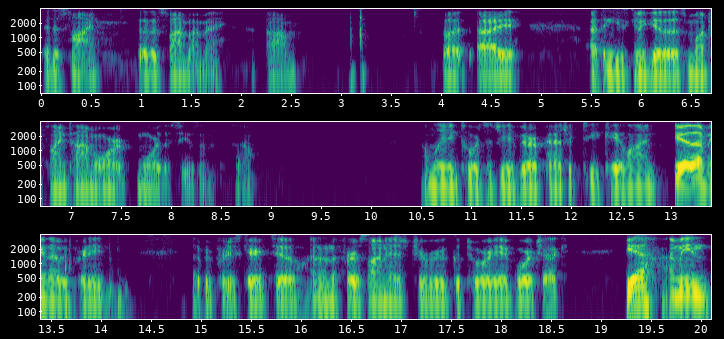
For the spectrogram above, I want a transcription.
that is fine. That is fine by me. Um, but I I think he's going to get as much playing time or more this season. So I'm leaning towards the JVR Patrick TK line. Yeah, I mean that would be pretty that'd be pretty scary too. And then the first line is Giroux, Couturier, Voracek. Yeah, I mean,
